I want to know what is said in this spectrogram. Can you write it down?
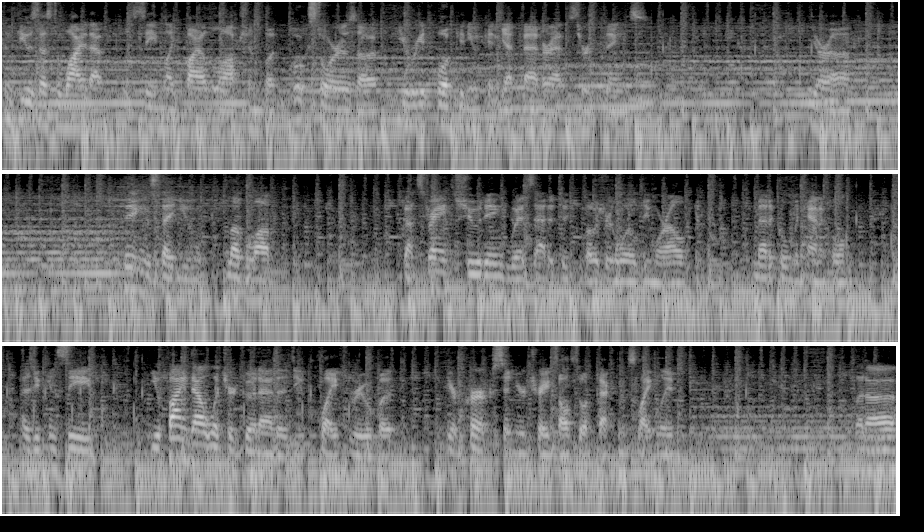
confused as to why that would seem like a viable option, but bookstore is a you read book and you can get better at certain things. Your uh, things that you level up. Got strength, shooting, wits, attitude, composure, loyalty, morale, medical, mechanical. As you can see, you find out what you're good at as you play through, but your perks and your traits also affect them slightly. But, uh...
